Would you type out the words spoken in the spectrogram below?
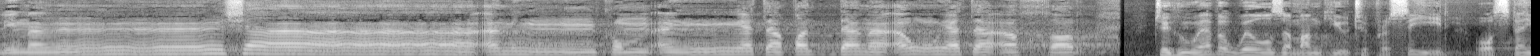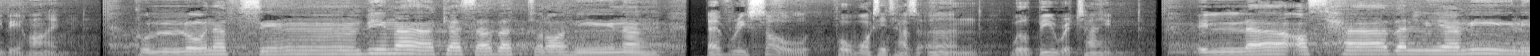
لمن شاء منكم أن يتقدم أو يتأخر To whoever wills among you to proceed or stay behind. كل نفس بما كسبت رهينة Every soul, for what it has earned, will be retained, إلا أصحاب اليمين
